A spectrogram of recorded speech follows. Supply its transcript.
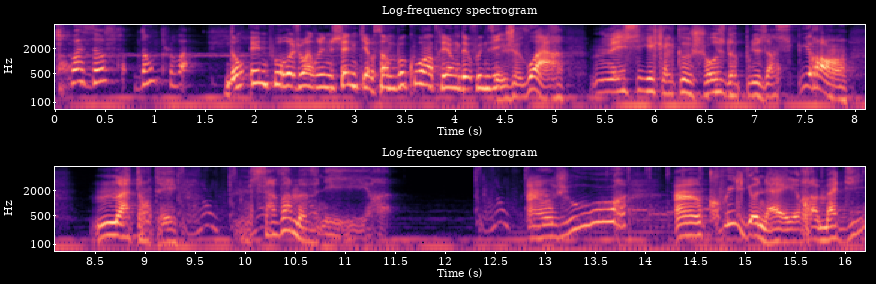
trois offres d'emploi. Dont une pour rejoindre une chaîne qui ressemble beaucoup à un triangle de Funzi. Je vois. Essayez quelque chose de plus inspirant. Attendez, ça va me venir. Un jour, un quillionnaire m'a dit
